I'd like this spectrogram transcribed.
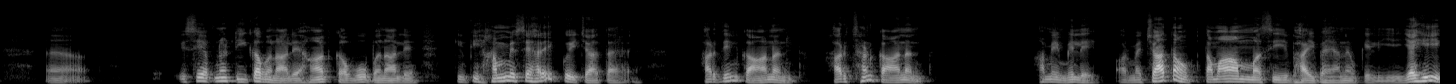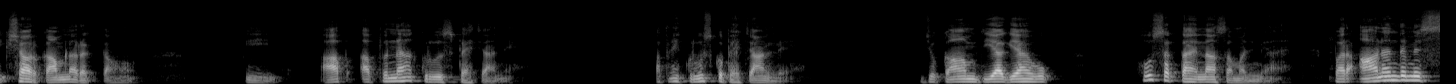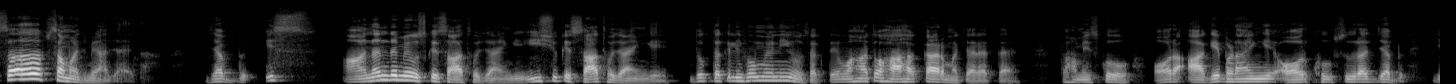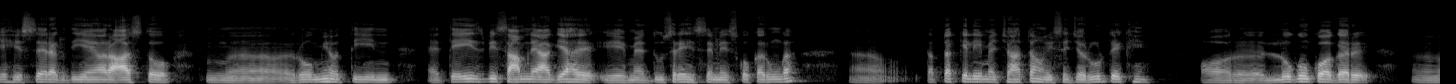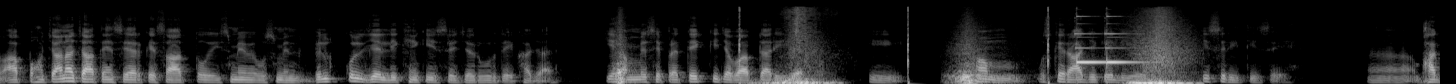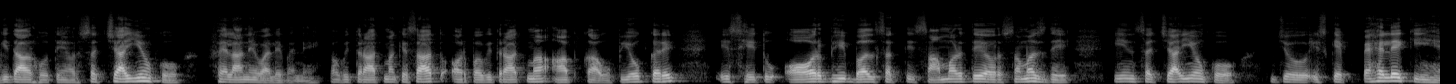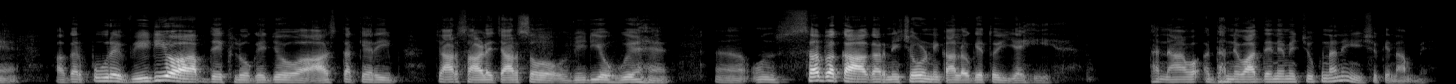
इसे अपना टीका बना लें, हाथ का वो बना लें, क्योंकि हम में से हर एक कोई चाहता है। हर दिन का आनंद, हर क्षण का आनंद। हमें मिले और मैं चाहता हूँ तमाम मसीह भाई बहनों के लिए यही इच्छा और कामना रखता हूँ कि आप अपना क्रूस पहचानें, अपने क्रूस को पहचान लें। जो काम दिया गया है वो हो सकता है ना समझ में आए, पर आनंद में सब समझ में आ जाएगा। जब इस आनंद में उसके साथ हो जाएँगे ईशु के साथ हो जाएँगे, दुख तकलीफ़ों में नहीं हो सकते, वहाँ तो हाहाकार मचा रहता है। तो हम इसको और आगे बढ़ाएँगे, और खूबसूरत जब ये हिस्से रख दिए हैं और आज तो रोमियो तीन तेईस भी सामने आ गया है, ये मैं दूसरे हिस्से में इसको करूँगा। तब तक के लिए मैं चाहता हूँ इसे ज़रूर देखें, और लोगों को अगर आप पहुंचाना चाहते हैं शेयर के साथ तो इसमें, उसमें बिल्कुल ये लिखें कि इसे ज़रूर देखा जाए। ये हम में से प्रत्येक की जवाबदारी है कि हम उसके राज्य के लिए किस रीति से भागीदार होते हैं और सच्चाइयों को फैलाने वाले बने। पवित्र आत्मा के साथ और पवित्र आत्मा आपका उपयोग करे। इस हेतु और भी बल, शक्ति, सामर्थ्य और समझ दे कि इन सच्चाइयों को जो इसके पहले की हैं, अगर पूरे वीडियो आप देख लोगे, जो आज तक करीब चार, साढ़े चार सौ वीडियो हुए हैं उन सब का अगर निचोड़ निकालोगे तो यही है। धन्यवाद देने में चूकना नहीं यीशु के नाम में।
